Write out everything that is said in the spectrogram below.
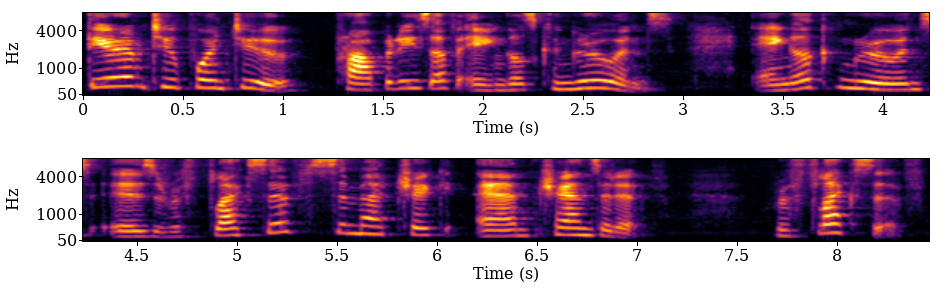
Theorem 2.2, Properties of Angles Congruence. Angle congruence is reflexive, symmetric, and transitive. Reflexive.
